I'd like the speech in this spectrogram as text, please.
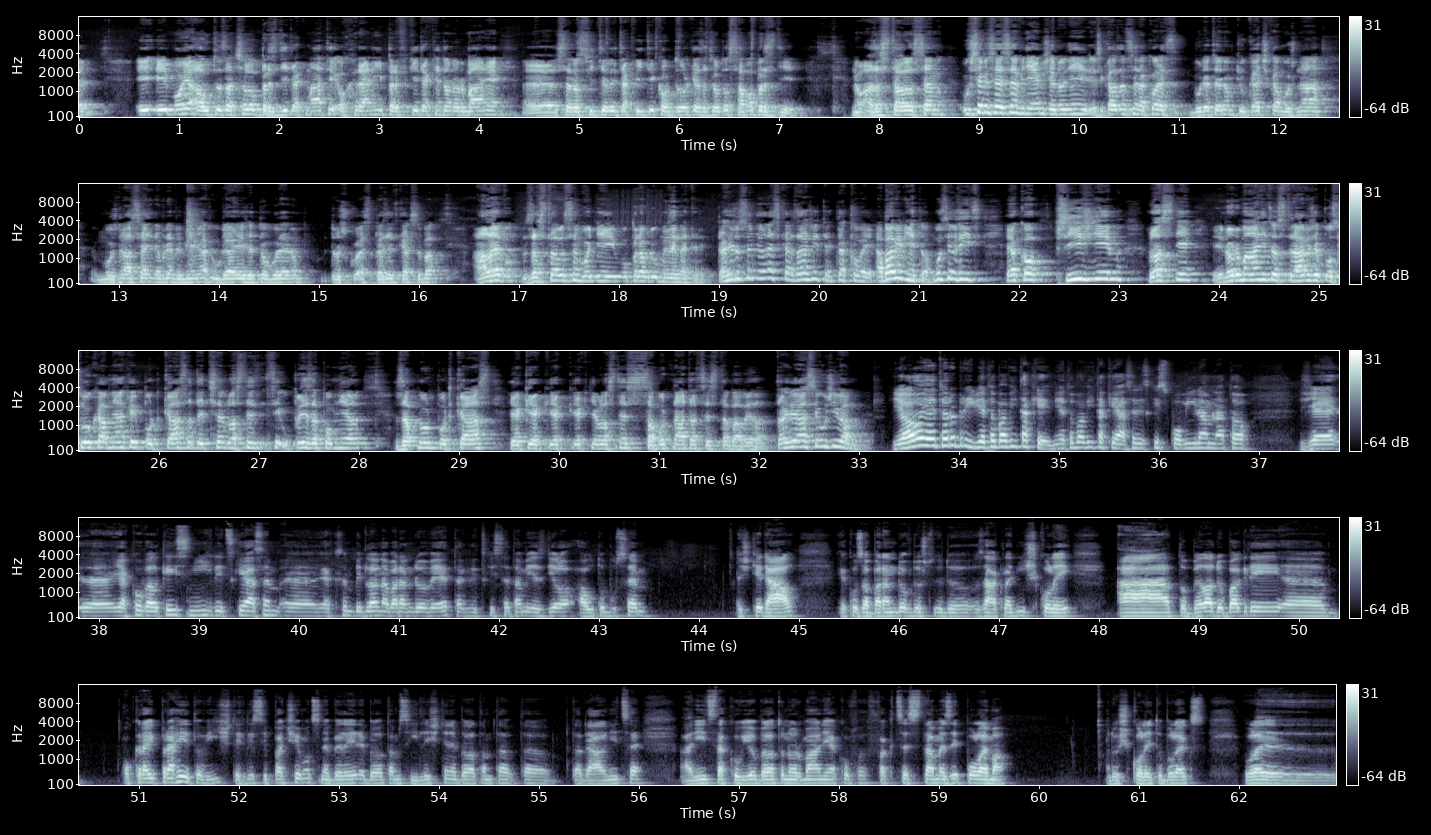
i, i moje auto začalo brzdit, tak má ty ochranné prvky, tak mě to normálně e, se rozsvítily takový ty kontrolky a začalo to samo brzdit. No a zastavil jsem, už jsem myslel jsem v něm, že do něj, říkal jsem si nakonec, bude to jenom ťukačka, možná, možná se ani nebudeme vyměňovat údaje, že to bude jenom trošku SPZ třeba, ale zastavil jsem od něj opravdu milimetry. Takže to jsem měl dneska zážitek takovej. A baví mě to. Musím říct, jako přijíždím, vlastně normálně to strávím, že poslouchám nějaký podcast a teď jsem vlastně si úplně zapomněl zapnout podcast, jak, jak, jak, jak mě vlastně samotná ta cesta bavila. Takže já si užívám. Jo, je to dobrý, mě to baví taky. Mě to baví taky. Já se vždycky vzpomínám na to, že eh, jako velký sníh vždycky, já jsem, eh, jak jsem bydlel na Barandově, tak vždycky se tam jezdilo autobusem ještě dál, jako za Barandov do, do základní školy. A to byla doba, kdy eh, okraj Prahy, to víš, tehdy sypače moc nebyly, nebylo tam sídliště, nebyla tam ta, ta, ta dálnice a nic takového, byla to normálně jako fakt cesta mezi polema do školy, to bylo jak vole,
